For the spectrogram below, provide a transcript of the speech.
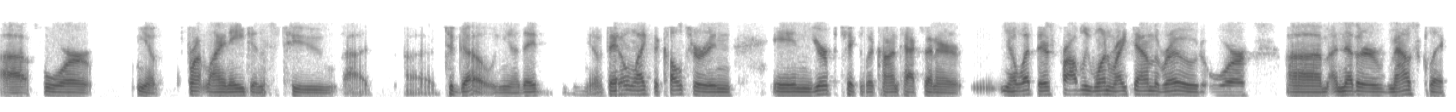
uh, for you know frontline agents to uh, uh, to go. You know they you know if they don't like the culture in in your particular contact center, you know what? There's probably one right down the road or um, another mouse click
